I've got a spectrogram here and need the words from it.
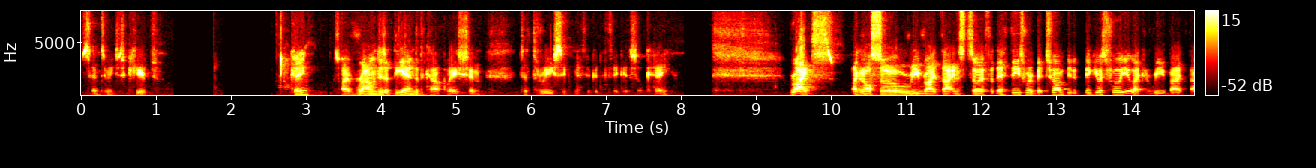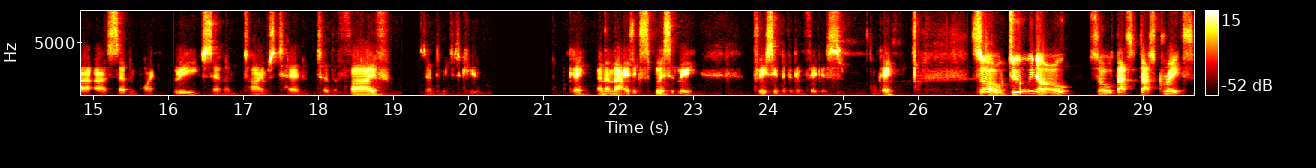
centimeters cubed. Okay, so I've rounded at the end of the calculation to three significant figures. Okay. Right. I could also rewrite that. In, so if, if these were a bit too ambiguous for you, I could rewrite that as 7.37 times 10 to the 5 centimeters cubed. Okay. And then that is explicitly three significant figures. Okay. So do we know? So that's that's great,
